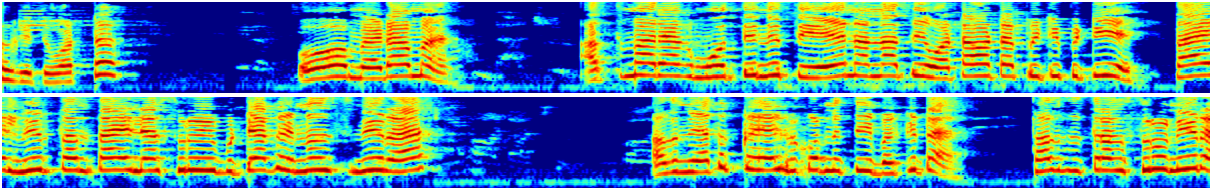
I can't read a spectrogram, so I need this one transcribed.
ಹೋಗೈತಿ. ಒಟ್ಟ ಓ ಮೇಡಮ್ ಅತ್ಮಾರ್ಯಾಗ ಮೂತಿ ನಿತ್ತಿ ಏನು ಅನ್ನತಿ ಒಟ ವಟ ಪಿಟಿ ಪಿಟಿ. ತಾಯಿಲಿ ನೀರು ತಂದ ತಾಯಿಲಿ ಸುರು ಬಿಟ್ಟಾಕ ಇನ್ನೊಂದು ನೀರ? ಅದನ್ನ ಎದಕ್ಕೆ ಕೈ ಹಿಡ್ಕೊಂಡು ನಿತ್ತಿ? ಬಕೆಟ ತಂದ್ ಸುರು ನೀರ?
